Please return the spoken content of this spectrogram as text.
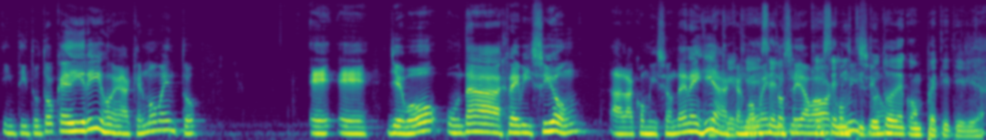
instituto que dirijo en aquel momento eh, eh, llevó una revisión a la Comisión de Energía, en aquel momento se llamaba es el Instituto de Competitividad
